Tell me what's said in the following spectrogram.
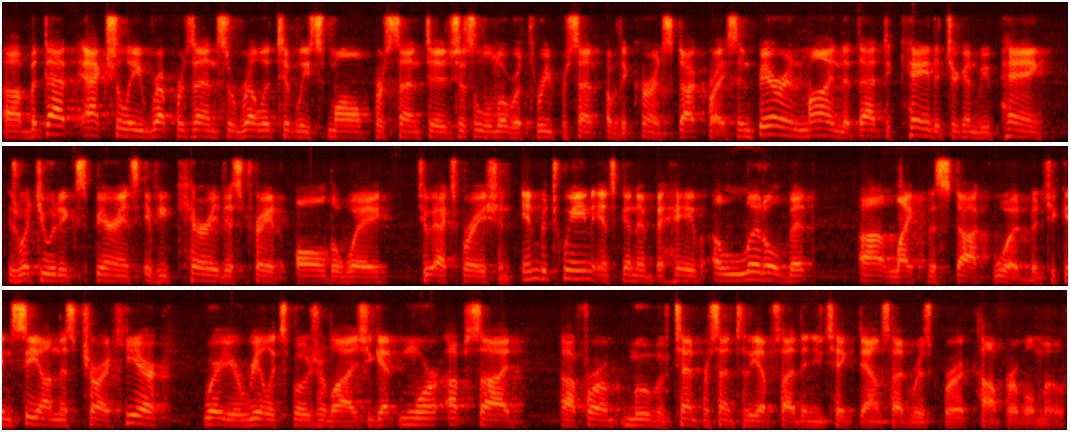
uh, but that actually represents a relatively small percentage, just a little over 3% of the current stock price. And bear in mind that that decay that you're going to be paying is what you would experience if you carry this trade all the way to expiration. In between, it's going to behave a little bit uh, like the stock would. But you can see on this chart here where your real exposure lies. You get more upside uh, for a move of 10% to the upside than you take downside risk for a comparable move.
